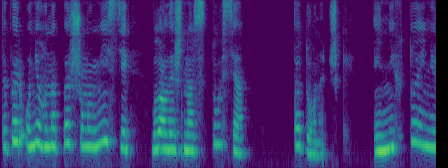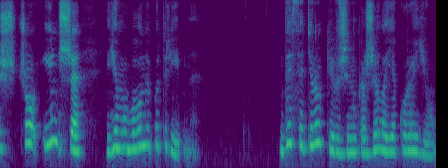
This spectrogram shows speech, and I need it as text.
Тепер у нього на першому місці була лише Настуся та донечки, і ніхто і ніщо інше йому було не потрібне. Десять років жінка жила як у раю.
